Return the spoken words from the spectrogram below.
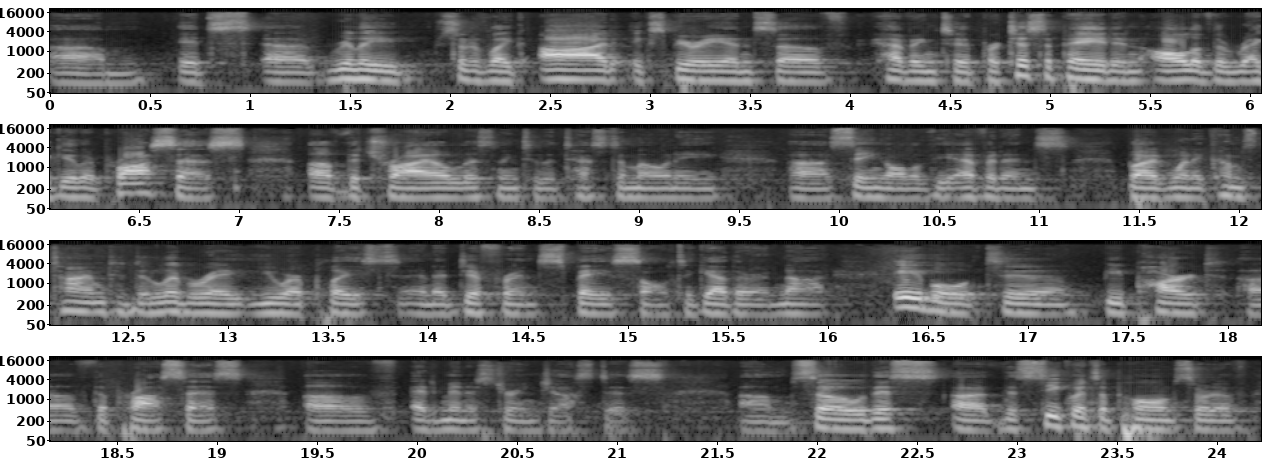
um, it's a really sort of like odd experience of having to participate in all of the regular process of the trial, listening to the testimony, uh, seeing all of the evidence. But when it comes time to deliberate, you are placed in a different space altogether and not able to be part of the process of administering justice. Um, so this uh, this sequence of poems sort of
